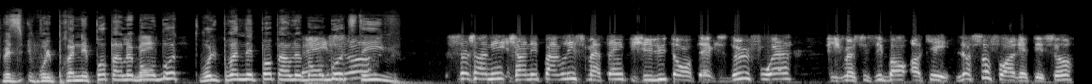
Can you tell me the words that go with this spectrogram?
Je me dis, vous le prenez pas par le bon bout. Vous le prenez pas par le bon bout, Steve. Ça, j'en ai, j'en ai parlé ce matin, puis j'ai lu ton texte deux fois. Puis je me suis dit, bon, OK, là, ça, faut arrêter ça,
